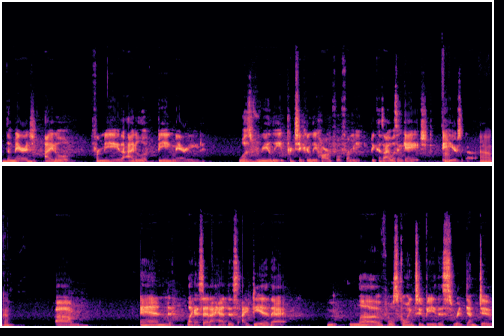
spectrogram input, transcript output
the marriage idol for me the idol of being married was really particularly harmful for me because i was engaged eight Hmm. years ago Oh, okay. um, and like I said, I had this idea that love was going to be this redemptive,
